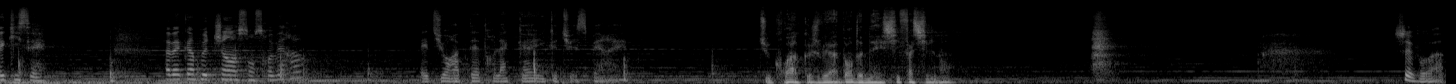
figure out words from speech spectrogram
Et qui sait? Avec un peu de chance, on se reverra. Et tu auras peut-être l'accueil que tu espérais. Tu crois que je vais abandonner si facilement? Je vois.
